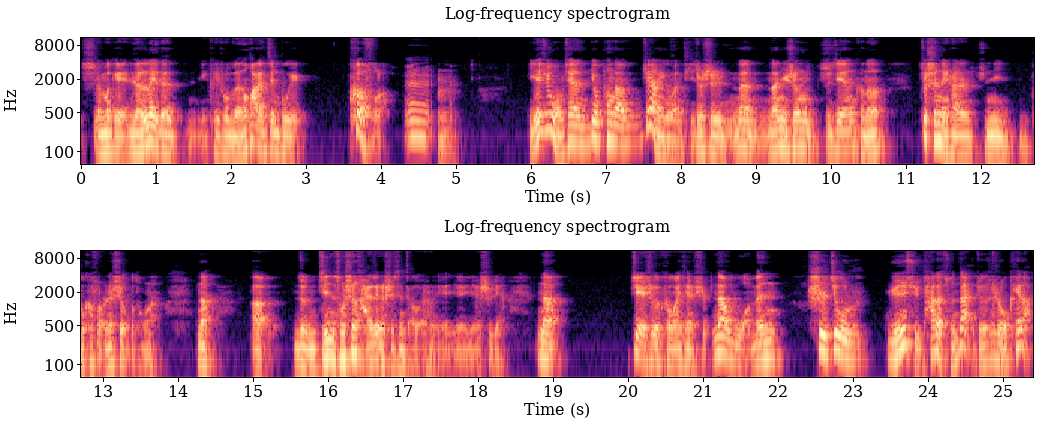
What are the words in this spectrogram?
什么给人类的，你可以说文化的进步给克服了。嗯嗯，也许我们现在又碰到这样一个问题，就是那男女生之间可能就身体上你不可否认的是有不同啊。那呃，就仅仅从生孩子这个事情角度来说，也也也是这样。那这也是个客观现实。那我们是就允许它的存在，觉得这是 OK 的，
